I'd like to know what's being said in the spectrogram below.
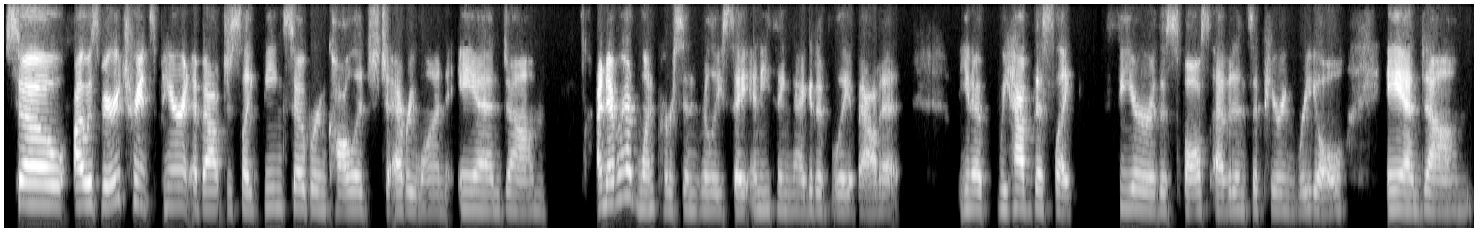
So I was very transparent about just like being sober in college to everyone. And um, I never had one person really say anything negatively about it. You know, we have this like fear, this false evidence appearing real, and um,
